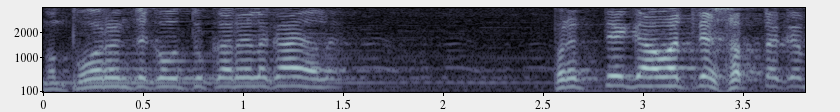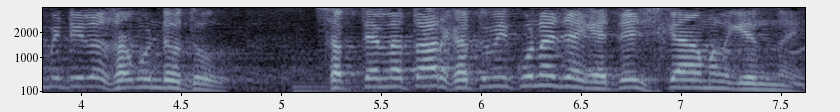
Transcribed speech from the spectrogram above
मग पोरांचं कौतुक करायला काय आलं? प्रत्येक गावातल्या सप्ता कमिटीला सांगून ठेवतो सप्त्याला तारखा तुम्ही कुणाच्या घ्या? त्याची काय आम्हाला घेणं नाही.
